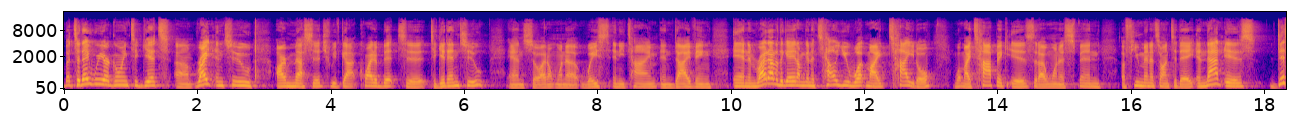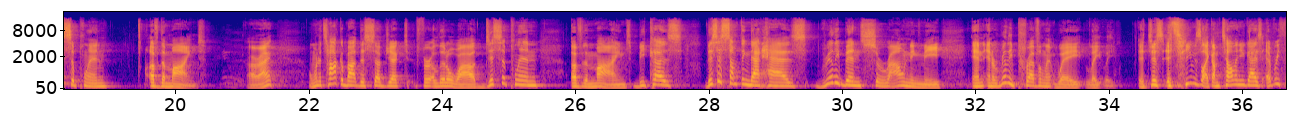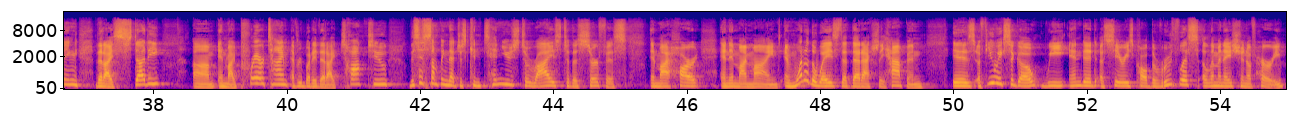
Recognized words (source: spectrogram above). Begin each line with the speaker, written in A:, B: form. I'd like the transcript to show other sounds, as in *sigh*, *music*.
A: But today we are going to get um, right into our message. We've got quite a bit to, to get into, and so I don't want to waste any time in diving in. And right out of the gate, I'm going to tell you what my title, what my topic is that I want to spend a few minutes on today, and that is discipline of the mind. All right? I want to talk about this subject for a little while discipline of the mind, because this is something that has really been surrounding me in, in a really prevalent way lately. It just, it *laughs* seems like I'm telling you guys everything that I study um, in my prayer time, everybody that I talk to, this is something that just continues to rise to the surface in my heart and in my mind. And one of the ways that that actually happened is a few weeks ago, we ended a series called The Ruthless Elimination of Hurry.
